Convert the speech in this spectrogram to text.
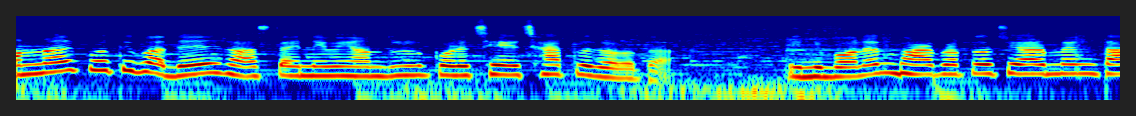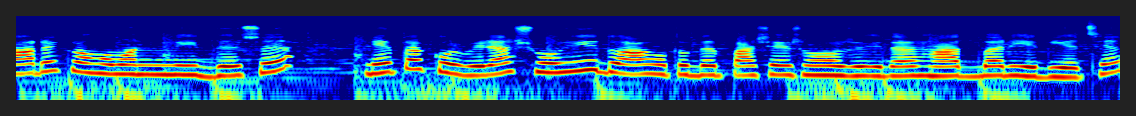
অন্যায়ের প্রতিবাদে রাস্তায় নেমে আন্দোলন করেছে ছাত্র জনতা। তিনি বলেন, ভারপ্রাপ্ত চেয়ারম্যান তারেক রহমানের নির্দেশে নেতাকর্মীরা শহীদ ও আহতদের পাশে সহযোগিতার হাত বাড়িয়ে দিয়েছেন।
